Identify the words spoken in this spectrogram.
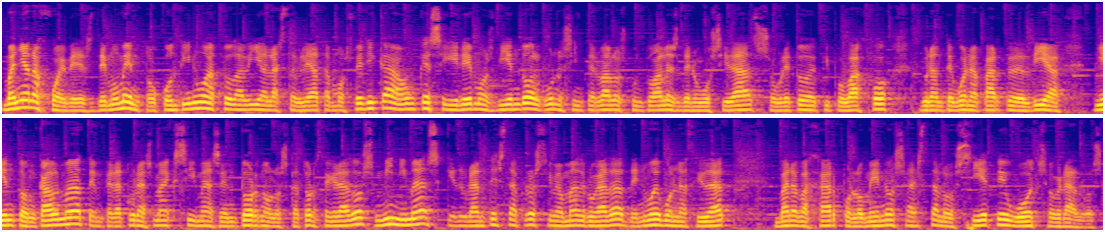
Mañana jueves, de momento, continúa todavía la estabilidad atmosférica, aunque seguiremos viendo algunos intervalos puntuales de nubosidad, sobre todo de tipo bajo, durante buena parte del día. Viento en calma, temperaturas máximas en torno a los 14 grados, mínimas que durante esta próxima madrugada, de nuevo en la ciudad, van a bajar por lo menos hasta los 7 u 8 grados.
